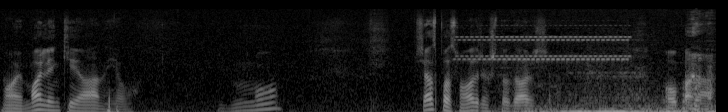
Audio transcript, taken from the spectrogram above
Мой маленький ангел. Ну, сейчас посмотрим, что дальше. Опа-на.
